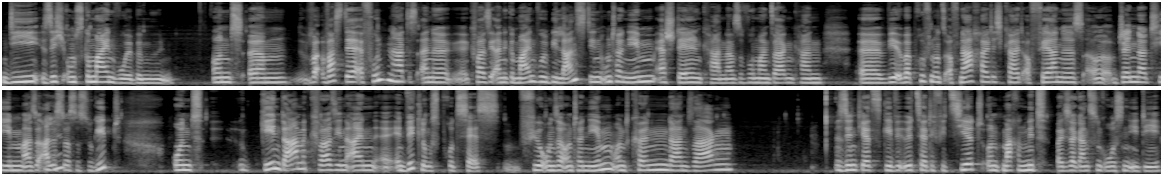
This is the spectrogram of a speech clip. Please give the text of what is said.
die sich ums Gemeinwohl bemühen. Und ähm, wa- was der erfunden hat, ist eine äh, quasi eine Gemeinwohlbilanz, die ein Unternehmen erstellen kann. Also wo man sagen kann, äh, wir überprüfen uns auf Nachhaltigkeit, auf Fairness, auf Gender-Themen, also alles, was es so gibt. Und gehen damit quasi in einen äh, Entwicklungsprozess für unser Unternehmen und können dann sagen, sind jetzt GWÖ zertifiziert und machen mit bei dieser ganzen großen Idee.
